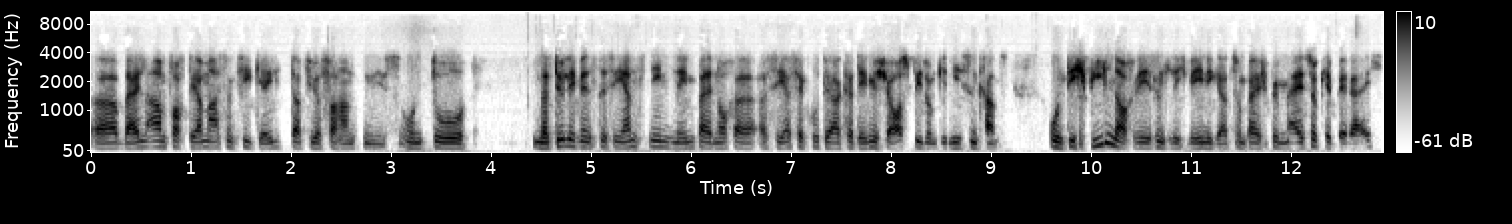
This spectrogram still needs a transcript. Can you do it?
äh, weil einfach dermaßen viel Geld dafür vorhanden ist. Und du natürlich, wenn es das ernst nimmt, nebenbei noch eine, eine sehr, sehr gute akademische Ausbildung genießen kannst. Und die spielen auch wesentlich weniger, zum Beispiel im Eishockey-Bereich,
